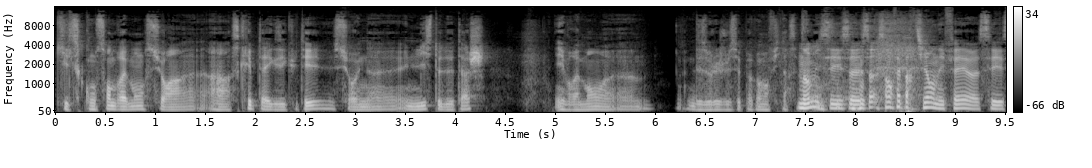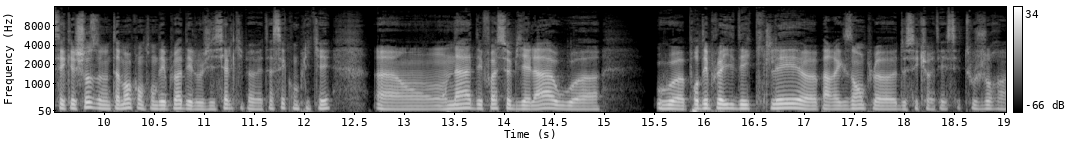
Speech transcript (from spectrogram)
qu'il se concentre vraiment sur un, script à exécuter, sur une, liste de tâches, et vraiment. Euh, désolé, je sais pas comment finir cette Non, mais ça, ça, en fait partie, en effet. Euh, c'est quelque chose, notamment quand on déploie des logiciels qui peuvent être assez compliqués. Euh, on a des fois ce biais-là où, où pour déployer des clés, par exemple, de sécurité, c'est toujours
